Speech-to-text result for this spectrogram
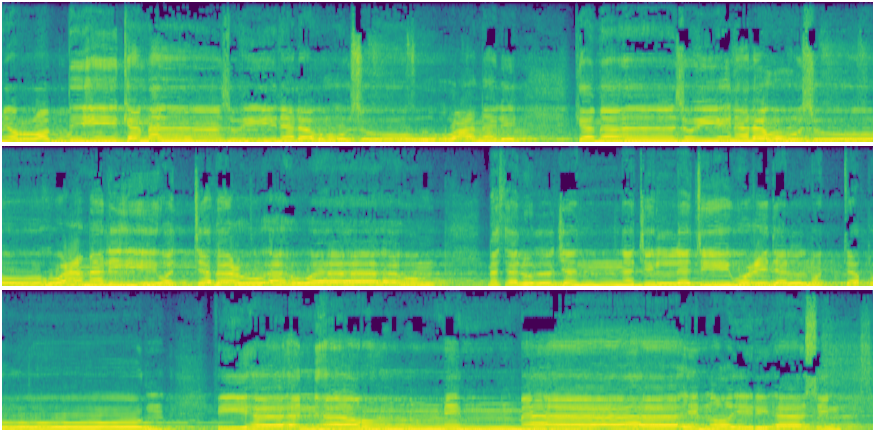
من ربه كمن زين له سوء عمله كمن زين له سوء عمله واتبعوا أهواءهم. مثل الجنة التي وعد المتقون. فيها أنهار من ماء غير آسٍ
